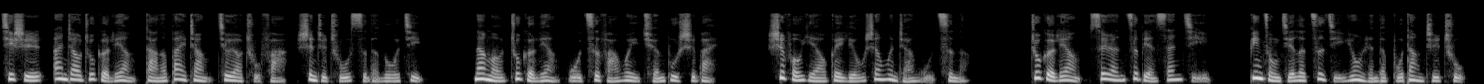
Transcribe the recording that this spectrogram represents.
其实，按照诸葛亮打了败仗就要处罚甚至处死的逻辑，那么诸葛亮五次伐魏全部失败，是否也要被刘禅问斩五次呢？诸葛亮虽然自贬三级，并总结了自己用人的不当之处，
